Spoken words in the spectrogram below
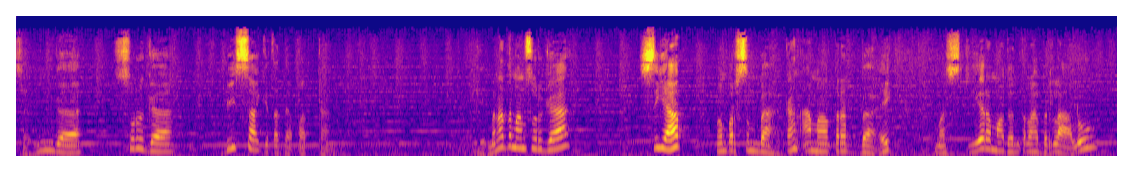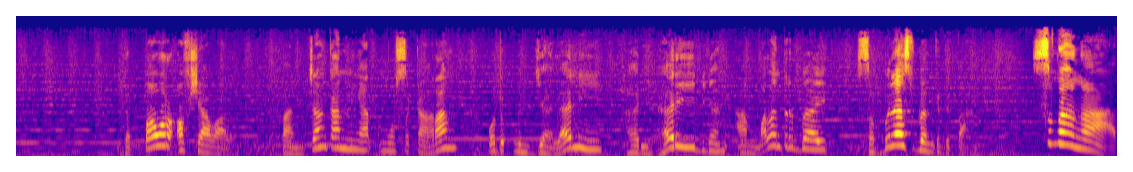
sehingga surga bisa kita dapatkan. Gimana teman surga? Siap mempersembahkan amal terbaik meski Ramadan telah berlalu? The power of Syawal. Pancangkan niatmu sekarang untuk menjalani hari-hari dengan amalan terbaik 11 bulan ke depan. Semangat!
